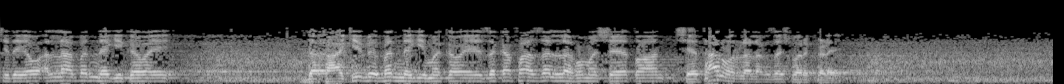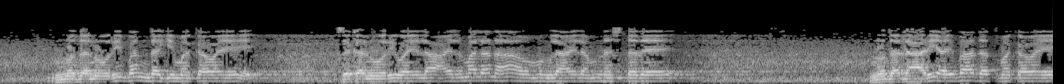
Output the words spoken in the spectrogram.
چې د یو الله بندگی کوي د خاکی به بندگی مکوي زکه فازل لهم الشیطان شیطان ورله لغزش ور کړي نو د نوري بندگی مکوي زکه نوري ویلا علم لنا موږ لا علم نشته ده نو د ناری عبادت مکوي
